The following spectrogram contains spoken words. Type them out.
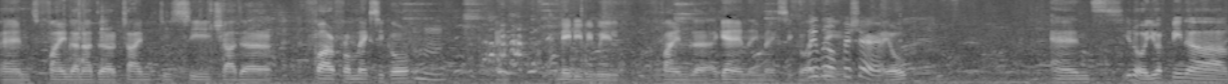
and find another time to see each other far from Mexico. And maybe we will find uh, again in Mexico. We I will, think. for sure. I hope. And you know, you have been a,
